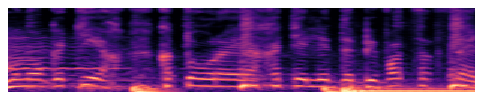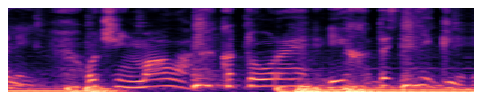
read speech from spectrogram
Много тех, которые хотели добиваться целей. Очень мало, которые их достигли.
